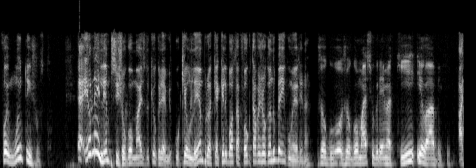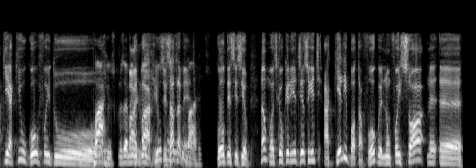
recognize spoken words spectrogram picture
foi muito injusta. É, eu nem lembro se jogou mais do que o Grêmio. O que eu lembro é que aquele Botafogo estava jogando bem com ele, né? Jogou, jogou mais que o Grêmio aqui e lá, Benfica. Aqui, aqui o gol foi do Barrios, cruzamento do Barrios, exatamente. Barrios. Gol decisivo. Não, mas o que eu queria dizer é o seguinte: aquele Botafogo, ele não foi só, né, é,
